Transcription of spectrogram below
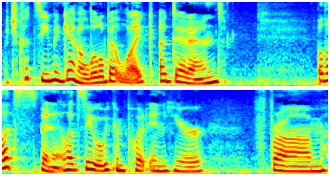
which could seem again a little bit like a dead end. But let's spin it. Let's see what we can put in here from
